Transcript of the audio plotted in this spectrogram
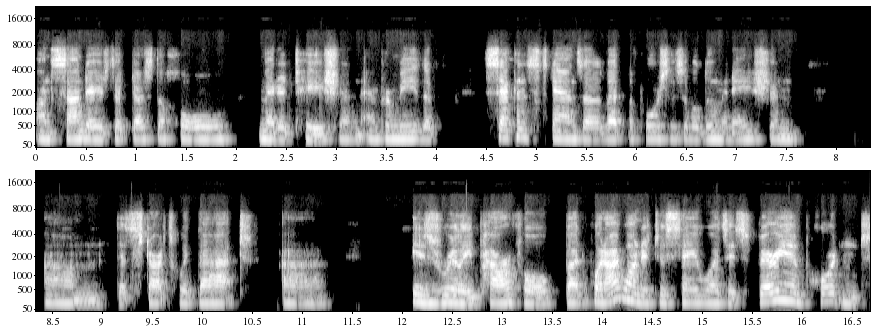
on Sundays that does the whole meditation. And for me, the second stanza, Let the Forces of Illumination, um, that starts with that, uh, is really powerful. But what I wanted to say was it's very important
